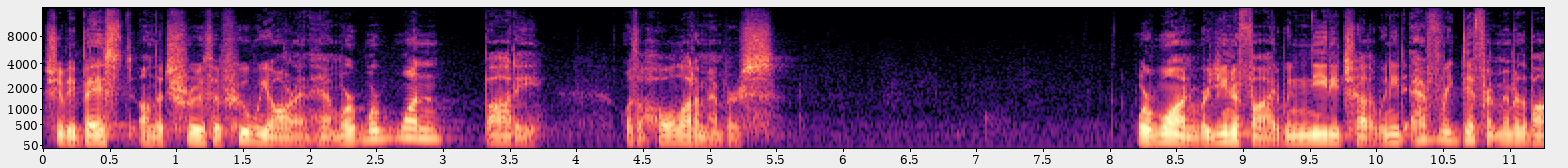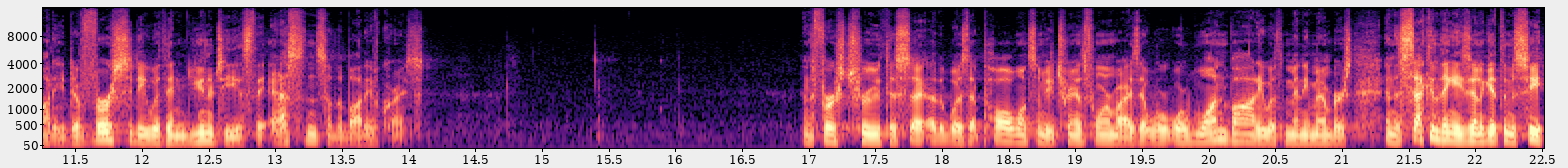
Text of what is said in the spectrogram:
should be based on the truth of who we are in Him. We're, we're one body with a whole lot of members. We're one, we're unified, we need each other. We need every different member of the body. Diversity within unity is the essence of the body of Christ. And the first truth uh, was that Paul wants them to be transformed by is that we're, we're, one body with many members. And the second thing he's going to get them to see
